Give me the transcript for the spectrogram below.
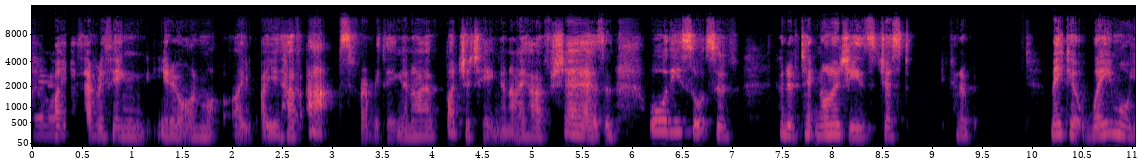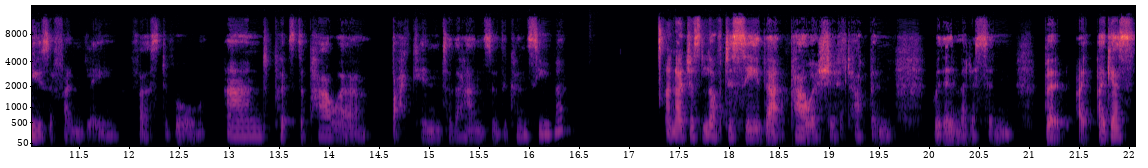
yeah. i use everything you know on my I, I have apps for everything and i have budgeting and i have shares and all these sorts of kind of technologies just kind of make it way more user friendly first of all and puts the power back into the hands of the consumer and I just love to see that power shift happen within medicine. But I, I, guess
